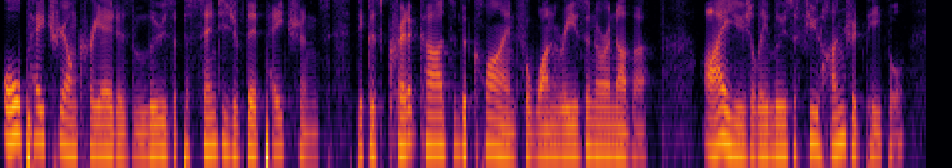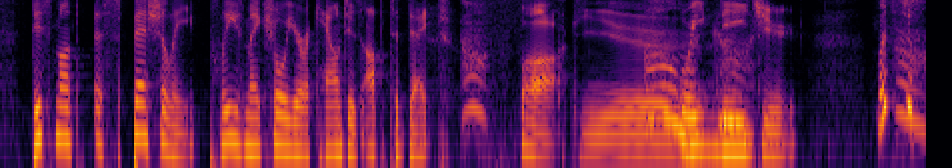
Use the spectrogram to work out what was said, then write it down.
All Patreon creators lose a percentage of their patrons because credit cards decline for one reason or another. I usually lose a few hundred people. This month, especially, please make sure your account is up to date. Fuck you. Oh we God. need you. Let's just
